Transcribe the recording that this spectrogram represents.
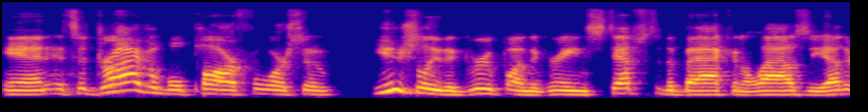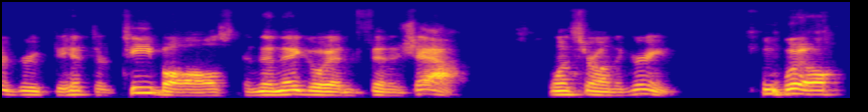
And it's a drivable par four. So usually the group on the green steps to the back and allows the other group to hit their tee balls, and then they go ahead and finish out once they're on the green. Well,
